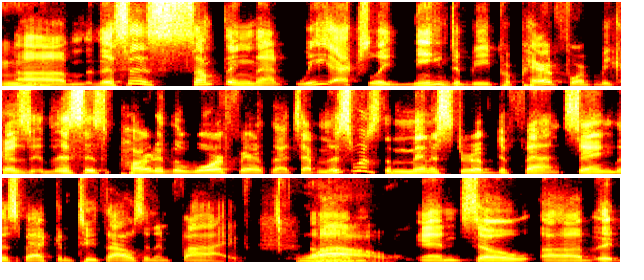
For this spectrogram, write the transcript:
Mm-hmm. Um, this is something that we actually need to be prepared for because this is part of the warfare that's happening. This was the Minister of Defense saying this back in 2005. Um, wow. Um, and so uh, it,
